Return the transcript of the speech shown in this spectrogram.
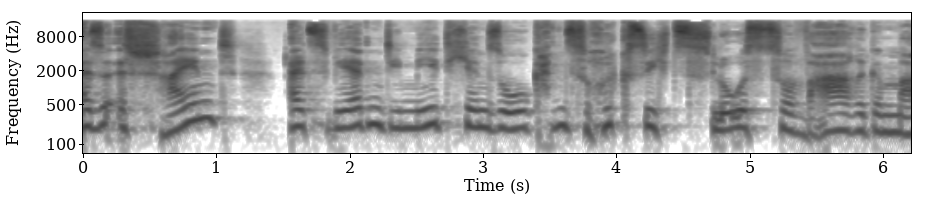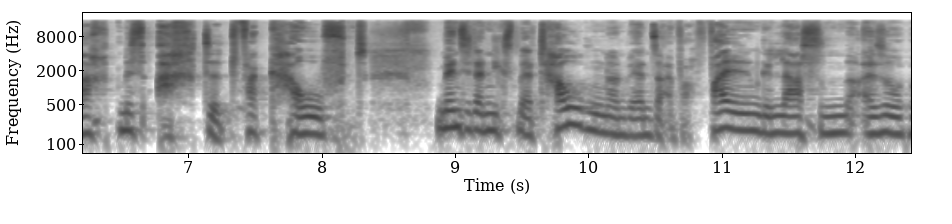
Also es scheint, als werden die Mädchen so ganz rücksichtslos zur Ware gemacht, missachtet, verkauft. wenn sie dann nichts mehr taugen, dann werden sie einfach fallen gelassen. Also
